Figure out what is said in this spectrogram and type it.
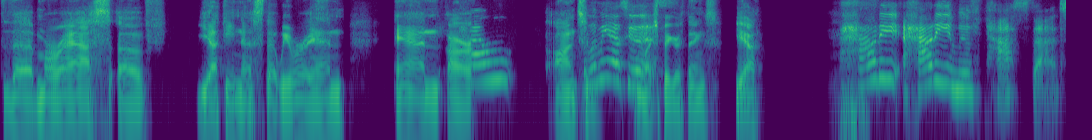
the morass of yuckiness that we were in and are how, on to let me ask you much this. bigger things. Yeah. How do you how do you move past that?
